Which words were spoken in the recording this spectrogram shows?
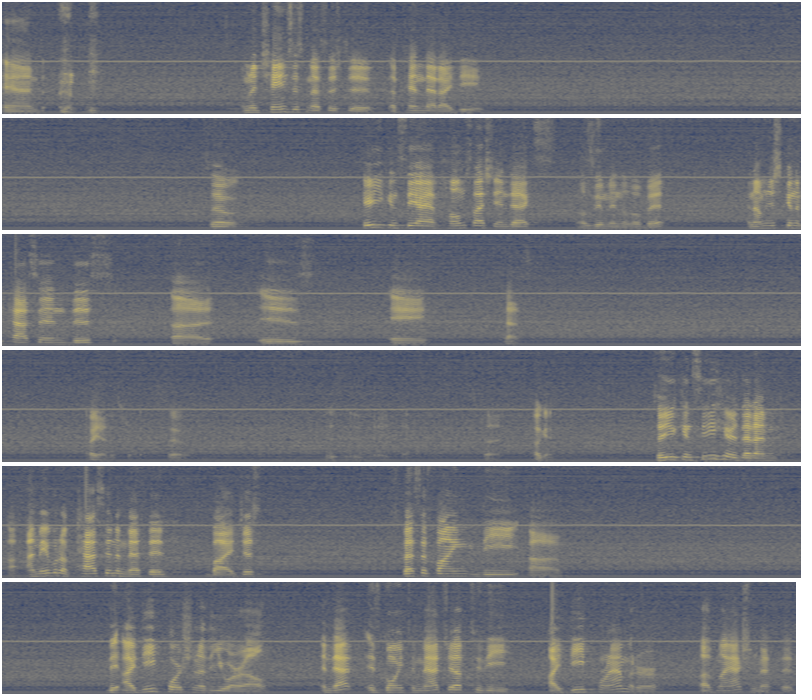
And I'm going to change this message to append that ID. So here you can see I have home slash index. I'll zoom in a little bit. And I'm just going to pass in this uh, is a test. Oh yeah, that's right. So this is a test. okay. So you can see here that I'm I'm able to pass in a method by just specifying the uh, the ID portion of the URL, and that is going to match up to the ID parameter of my action method.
